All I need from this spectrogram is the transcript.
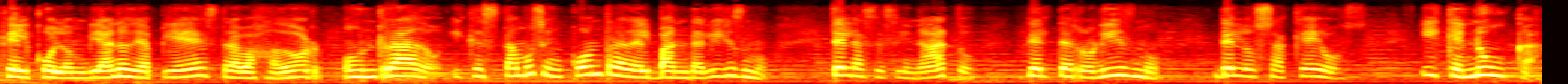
Que el colombiano de a pie es trabajador, honrado y que estamos en contra del vandalismo, del asesinato, del terrorismo, de los saqueos y que nunca,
